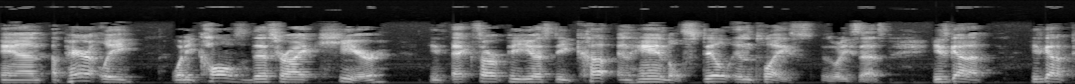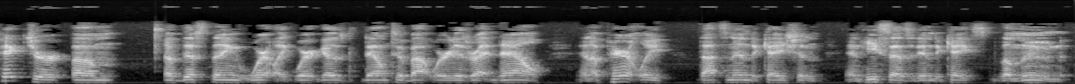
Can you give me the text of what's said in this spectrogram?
And apparently, what he calls this right here, his XRP USD cup and handle still in place, is what he says. He's got a he's got a picture um, of this thing where like where it goes down to about where it is right now, and apparently that's an indication and he says it indicates the moon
